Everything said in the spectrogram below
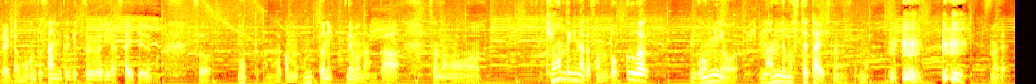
んだからもうほんと3ヶ月ぶりが最低でもそう。もっとかな？だからもう本当に。でもなんかその基本的になんかその僕はゴミを何でも捨てたい人なんですよもう。すいません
